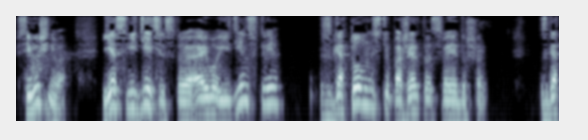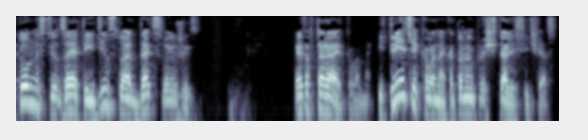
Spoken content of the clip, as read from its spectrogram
Всевышнего, я свидетельствую о его единстве с готовностью пожертвовать своей душой с готовностью за это единство отдать свою жизнь. Это вторая кавана. И третья кавана, которую мы прочитали сейчас,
